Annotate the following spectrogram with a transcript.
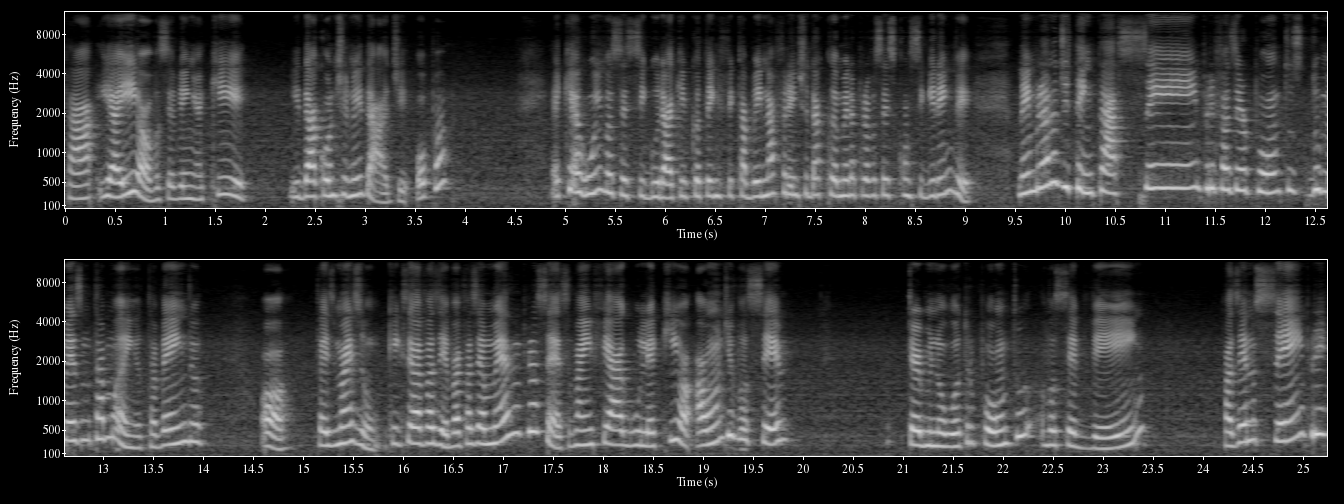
tá? E aí, ó, você vem aqui e dá continuidade. Opa! É que é ruim você segurar aqui, porque eu tenho que ficar bem na frente da câmera para vocês conseguirem ver. Lembrando de tentar sempre fazer pontos do mesmo tamanho, tá vendo? Ó, fez mais um. O que, que você vai fazer? Vai fazer o mesmo processo. Vai enfiar a agulha aqui, ó, aonde você terminou o outro ponto, você vem fazendo sempre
